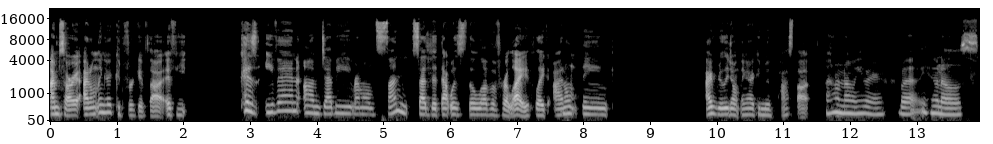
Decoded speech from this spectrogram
I'm sorry, I don't think I could forgive that if you because even um Debbie Reynolds' son said that that was the love of her life. Like, I don't think, I really don't think I could move past that. I don't know either, but who knows?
